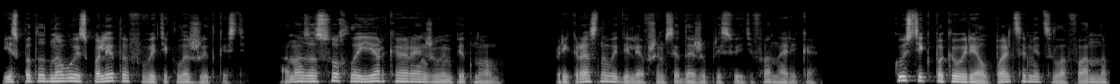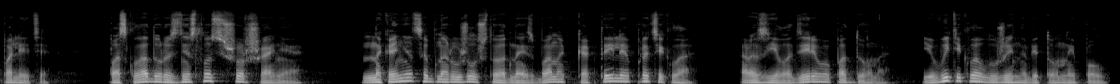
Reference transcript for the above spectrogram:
Из-под одного из палетов вытекла жидкость. Она засохла ярко-оранжевым пятном, прекрасно выделявшимся даже при свете фонарика. Костик поковырял пальцами целлофан на палете. По складу разнеслось шуршание. Наконец обнаружил, что одна из банок коктейля протекла, разъела дерево поддона и вытекла лужей на бетонный пол.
